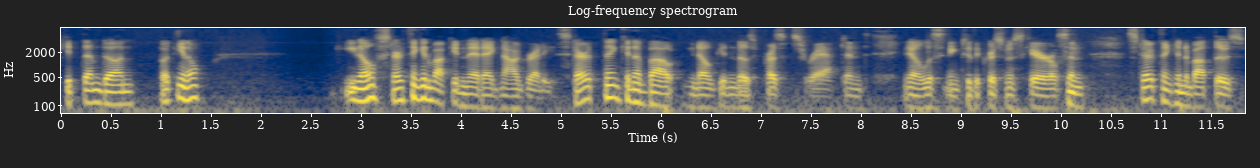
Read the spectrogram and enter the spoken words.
Get them done, but you know, you know, start thinking about getting that eggnog ready. Start thinking about, you know, getting those presents wrapped and, you know, listening to the Christmas carols and start thinking about those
